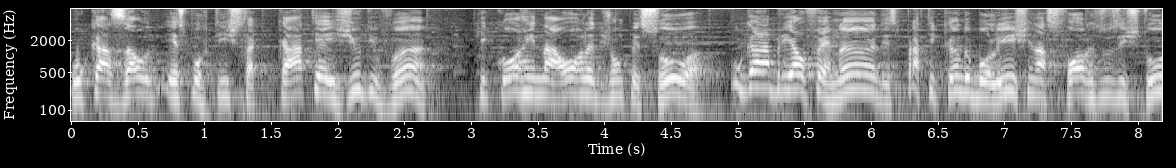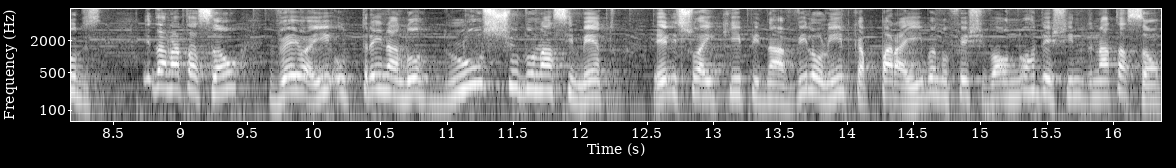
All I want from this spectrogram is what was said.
o casal esportista Kátia e Gildivan, que correm na Orla de João Pessoa, o Gabriel Fernandes praticando boliche nas folgas dos estudos, e da natação veio aí o treinador Lúcio do Nascimento, ele e sua equipe na Vila Olímpica Paraíba no Festival Nordestino de Natação,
